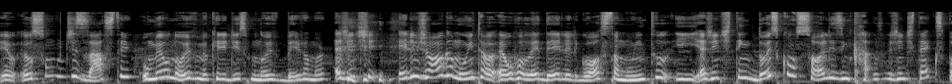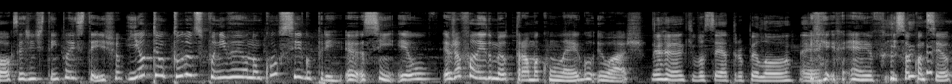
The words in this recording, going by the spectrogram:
Eu, eu sou um desastre. O meu noivo, meu queridíssimo noivo, beijo, amor. A gente, ele joga muito, é o rolê dele, ele gosta muito, e a gente tem dois consoles em casa gente tem Xbox, a gente tem PlayStation. E eu tenho tudo disponível e eu não consigo, Pri. Eu, assim, eu, eu já falei do meu trauma com Lego, eu acho. Uhum, que você atropelou. É. é, isso aconteceu.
